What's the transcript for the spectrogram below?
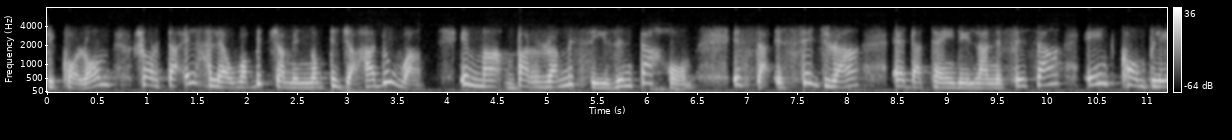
tikolhom, xorta il ħlewwa biċċa minnhom diġà ħaduha. imma barra mis-season tagħhom. Issa is-siġra qiegħda tgħin lilha nnifisha, int kompli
